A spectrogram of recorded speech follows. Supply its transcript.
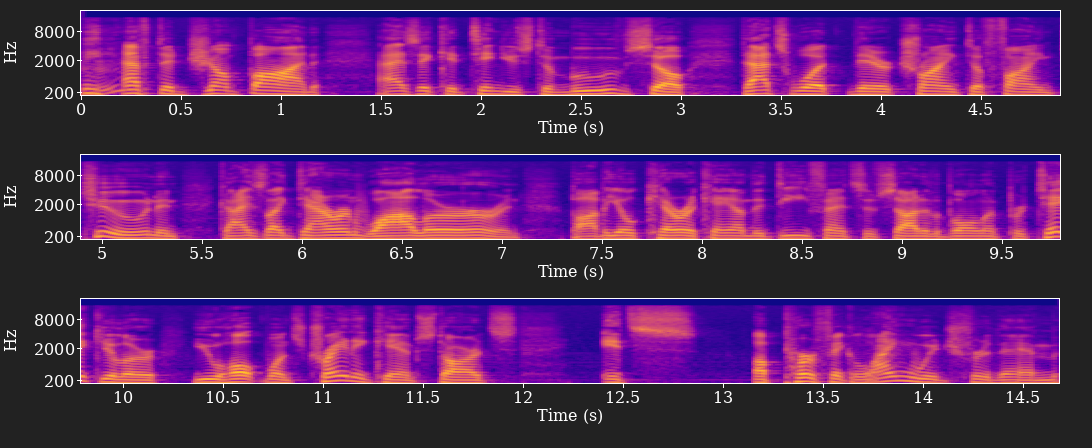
They mm-hmm. have to jump on as it continues to move. So that's what they're trying to fine tune. And guys like Darren Waller and Bobby Okereke on the defensive side of the ball in particular, you hope once training camp starts, it's a perfect language for them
